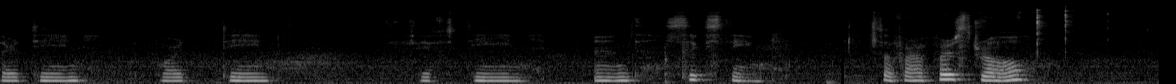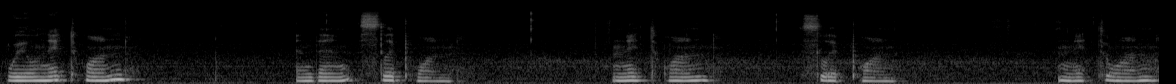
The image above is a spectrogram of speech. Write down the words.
thirteen, fourteen, fifteen, and 16. So for our first row, we'll knit one and then slip one, knit one, slip one knit one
